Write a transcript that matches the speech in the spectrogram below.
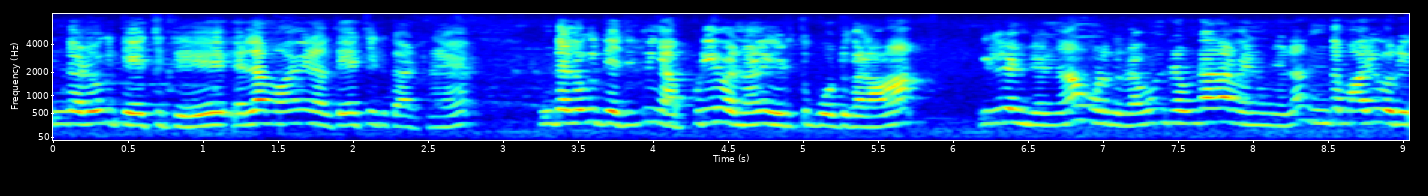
இந்த அளவுக்கு தேய்ச்சிட்டு எல்லா மாவையும் நான் தேய்ச்சிட்டு காட்டுறேன். இந்த அளவுக்கு தேய்ச்சிட்டு நீங்கள் அப்படியே வேணாலும் எடுத்து போட்டுக்கலாம். இல்லைன்னு சொன்னால் உங்களுக்கு ரவுண்ட் ரவுண்டாக தான் வேணும்னு சொன்னால் இந்த மாதிரி ஒரு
